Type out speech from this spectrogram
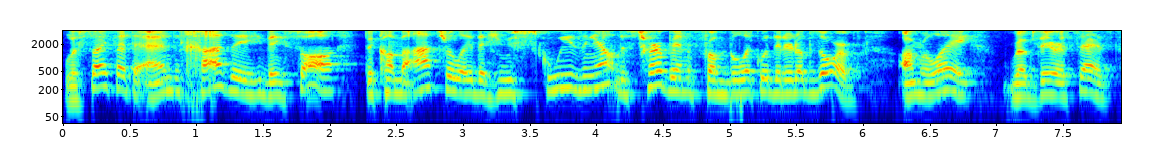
L'saif at the end, Chaze, they saw the Kama'atzrele that he was squeezing out this turban from the liquid that it absorbed. Amrle, Reb Zera says,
